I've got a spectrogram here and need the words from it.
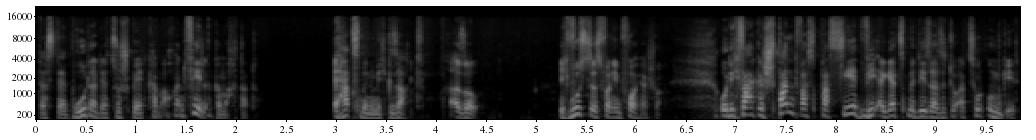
dass der Bruder, der zu spät kam, auch einen Fehler gemacht hat. Er hat es mir nämlich gesagt. Also, ich wusste es von ihm vorher schon. Und ich war gespannt, was passiert, wie er jetzt mit dieser Situation umgeht.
